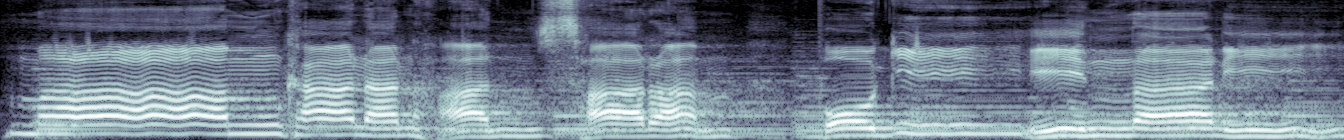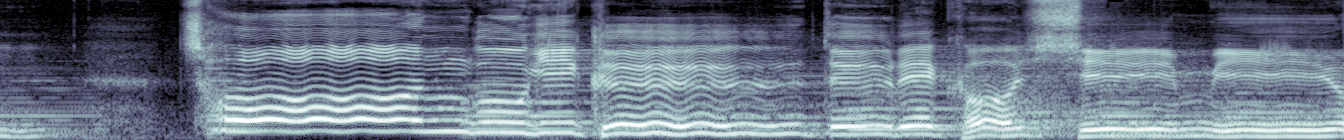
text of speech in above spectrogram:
마음 가난한 사람 복이 있나니 천국이 그들의 것이미요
